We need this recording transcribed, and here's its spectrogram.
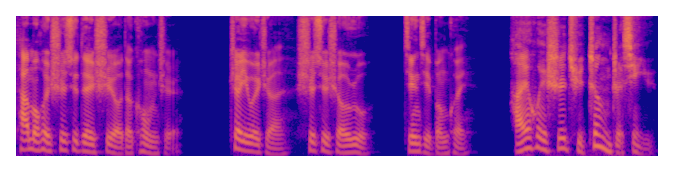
他们会失去对石油的控制，这意味着失去收入，经济崩溃。还会失去政治信誉，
